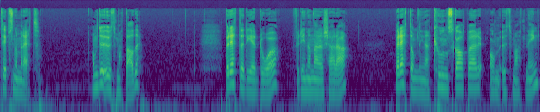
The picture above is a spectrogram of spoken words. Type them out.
tips nummer ett. Om du är utmattad, berätta det då för dina nära och kära. Berätta om dina kunskaper om utmattning.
